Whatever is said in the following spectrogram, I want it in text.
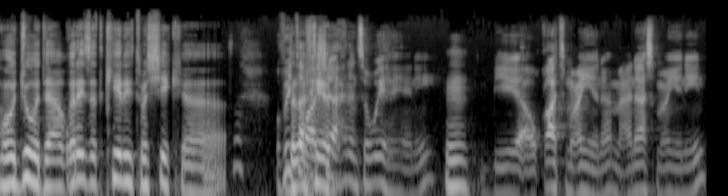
موجودة وغريزه كيري تمشيك آه، وفي ترى. أشياء إحنا نسويها يعني مم. بأوقات معينة مع ناس معينين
